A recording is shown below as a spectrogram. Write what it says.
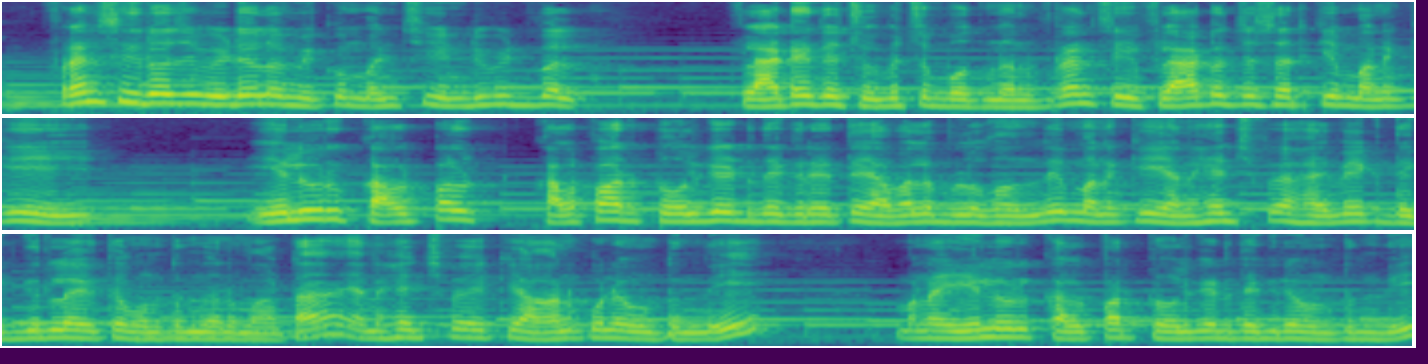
ఫ్రెండ్స్ ఈరోజు వీడియోలో మీకు మంచి ఇండివిజువల్ ఫ్లాట్ అయితే చూపించబోతున్నాను. ఫ్రెండ్స్ ఈ ఫ్లాట్ వచ్చేసరికి మనకి ఏలూరు కల్పల్ కల్పార్ టోల్గేట్ దగ్గర అయితే అవైలబుల్గా ఉంది. మనకి ఎన్హెచ్పై హైవేకి దగ్గరలో అయితే ఉంటుందన్నమాట. ఎన్హెచ్పైకి ఆనుకునే ఉంటుంది. మన ఏలూరు కల్పార్ టోల్గేట్ దగ్గరే ఉంటుంది.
